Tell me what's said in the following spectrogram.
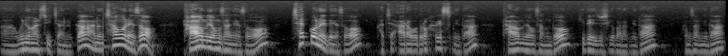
아, 운영할 수 있지 않을까 하는 차원에서 다음 영상에서 채권에 대해서 같이 알아보도록 하겠습니다. 다음 영상도 기대해 주시기 바랍니다. 감사합니다.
